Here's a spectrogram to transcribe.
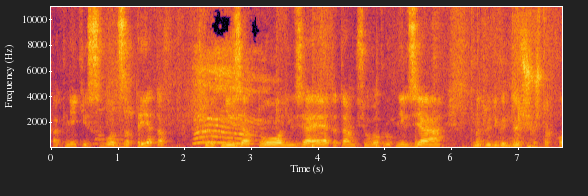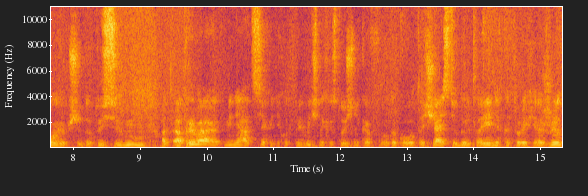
как некий свод запретов, что вот нельзя то, нельзя это, там все вокруг нельзя, вот люди говорят, да что ж такое вообще, да, то есть от, отрывают меня от всех этих вот привычных источников какого-то счастья, удовлетворения, в которых я жил,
